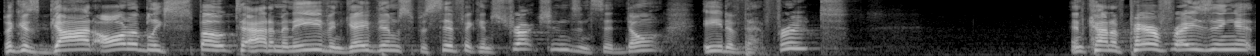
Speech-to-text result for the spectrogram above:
Because God audibly spoke to Adam and Eve and gave them specific instructions and said, Don't eat of that fruit. And kind of paraphrasing it,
